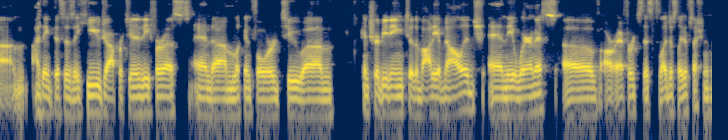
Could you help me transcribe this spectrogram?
Um, I think this is a huge opportunity for us, and I'm looking forward to um, contributing to the body of knowledge and the awareness of our efforts this legislative session.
